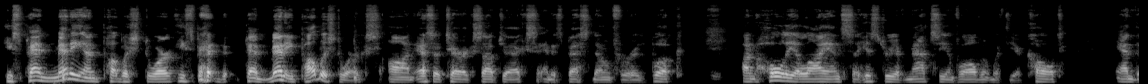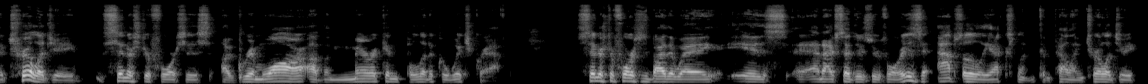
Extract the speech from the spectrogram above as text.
He's penned many unpublished work. He's penned, penned many published works on esoteric subjects and is best known for his book, Unholy Alliance, a history of Nazi involvement with the occult, and the trilogy, Sinister Forces, a grimoire of American political witchcraft. Sinister Forces, by the way, is, and I've said this before, is an absolutely excellent, and compelling trilogy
